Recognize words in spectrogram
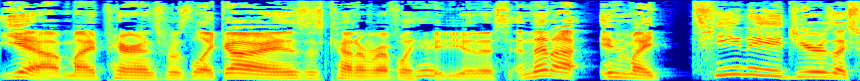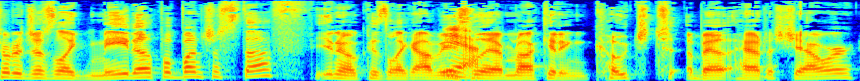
Yeah, my parents was like, "All right, this is kind of roughly how you do this." And then I, in my teenage years, I sort of just like made up a bunch of stuff, you know, because like obviously I'm not getting coached about how to shower.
